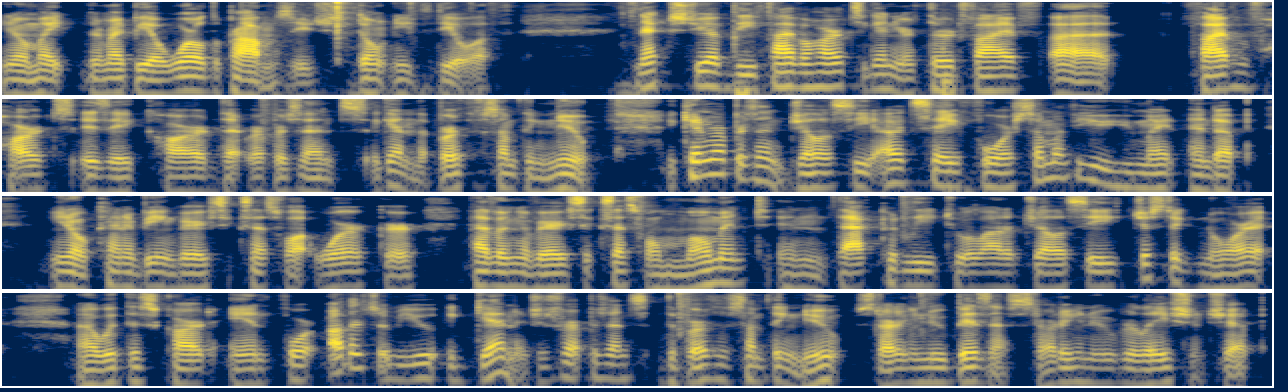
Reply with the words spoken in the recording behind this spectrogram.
you know, might there might be a world of problems you just don't need to deal with. Next, you have the Five of Hearts. Again, your third five. Uh, five of Hearts is a card that represents, again, the birth of something new. It can represent jealousy. I would say for some of you, you might end up you know, kind of being very successful at work or having a very successful moment, and that could lead to a lot of jealousy. Just ignore it uh, with this card. And for others of you, again, it just represents the birth of something new, starting a new business, starting a new relationship,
